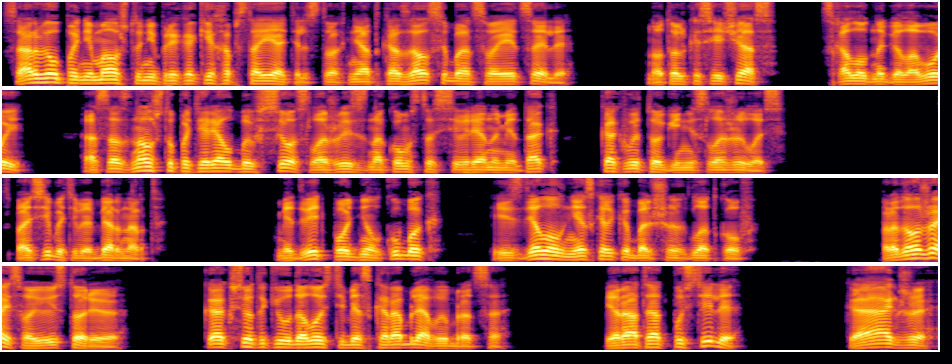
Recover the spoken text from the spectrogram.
Сарвел понимал, что ни при каких обстоятельствах не отказался бы от своей цели, но только сейчас, с холодной головой, осознал, что потерял бы все, сложись знакомство с северянами так, как в итоге не сложилось. «Спасибо тебе, Бернард». Медведь поднял кубок и сделал несколько больших глотков. «Продолжай свою историю. Как все-таки удалось тебе с корабля выбраться? Пираты отпустили? Как же.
